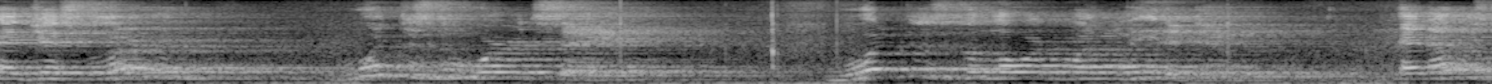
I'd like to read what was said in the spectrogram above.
and just learn what does the Word say? What does the Lord want me to do? And I was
